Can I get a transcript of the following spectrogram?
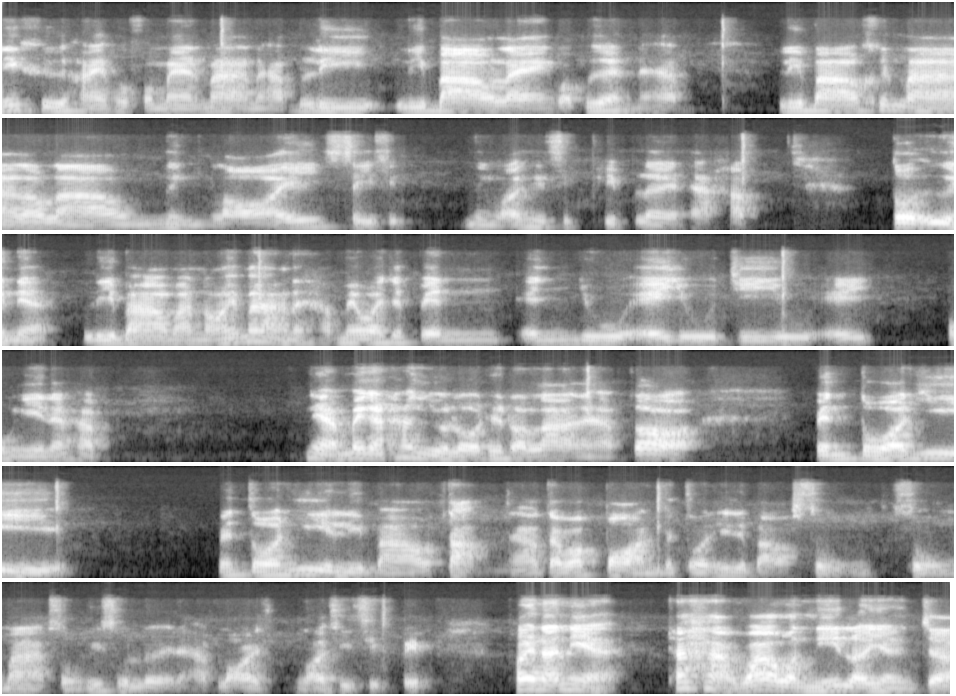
นี่คือ high performance มากนะครับ รีรีบาวแรงกว่าเพื่อนนะครับ รีบาวขึ้นมาราวๆหนึ่งร้อยสี่สิบหนึ่งร้อยสี่สิบพิปเลยนะครับ ตัวอื่นเนี่ยรีบาวมาน้อยมากนะครับ ไม่ว่าจะเป็น NU AU GU A พวกนี้นะครับ เนี่ยไม่กระทั่งยูโรที่ดอลลาร์นะครับ ก็เป็นตัวที่เป็นตัวที่รีบาวต่ำนะครับแต่ว่าปอนเป็นตัวที่รีบาวสูงสูงมากสูงที่สุดเลยนะครับร้อยร้อยสี่สิบปิบเพราะฉะนั้นเนี่ย ถ้าหากว่าวันนี้เรายังจะ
